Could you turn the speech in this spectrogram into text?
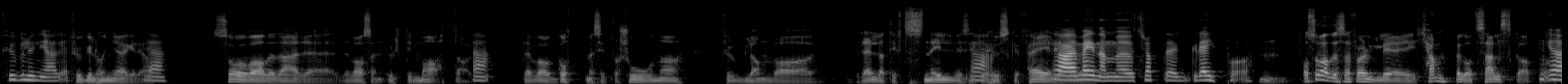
Fuglehundjeger. fuglehundjeger, ja. Ja. så var det der eh, Det var så en ultimat dag. Ja. Det var godt med situasjoner. Fuglene var relativt snille, hvis ikke jeg husker feil. ja, jeg mener de trakk det greit på. Og så var det selvfølgelig kjempegodt selskap. Ja.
